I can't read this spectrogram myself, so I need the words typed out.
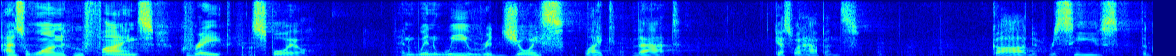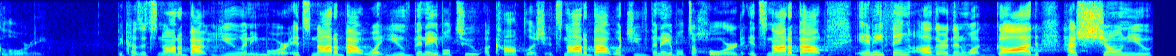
as one who finds great spoil. And when we rejoice like that, guess what happens? God receives the glory because it's not about you anymore. It's not about what you've been able to accomplish. It's not about what you've been able to hoard. It's not about anything other than what God has shown you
